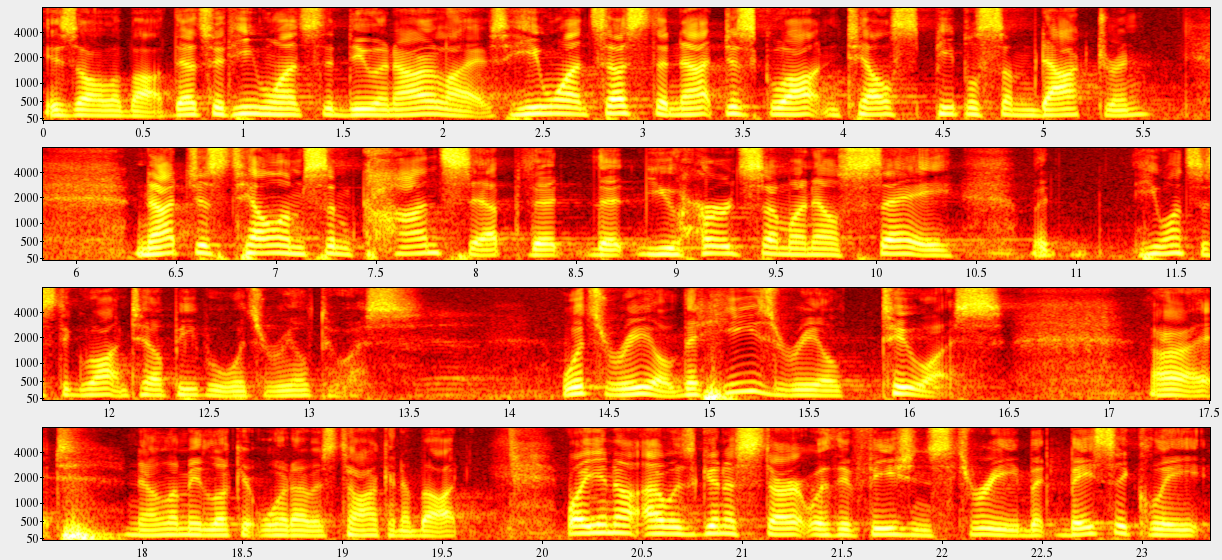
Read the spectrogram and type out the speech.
is all about. That's what He wants to do in our lives. He wants us to not just go out and tell people some doctrine, not just tell them some concept that, that you heard someone else say, but He wants us to go out and tell people what's real to us. What's real, that He's real to us. All right, now let me look at what I was talking about. Well, you know, I was going to start with Ephesians 3, but basically,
